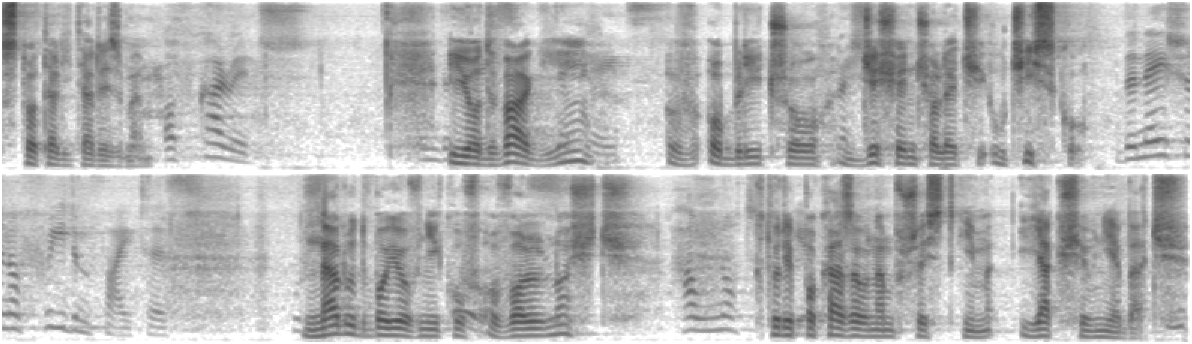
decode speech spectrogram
z totalitaryzmem i odwagi w obliczu dziesięcioleci ucisku. Naród bojowników o wolność, który pokazał nam wszystkim, jak się nie bać.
